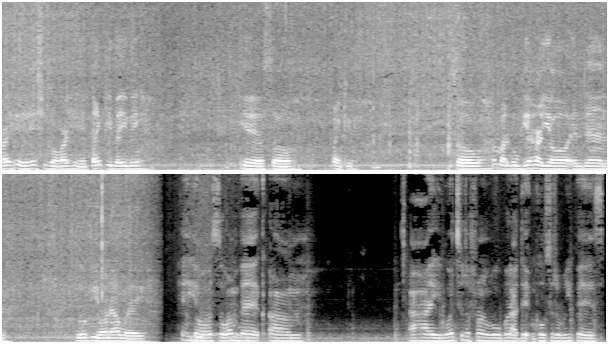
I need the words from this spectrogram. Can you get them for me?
Right here, here she go right here. Thank you, baby. Yeah, so, thank you. So, I'm about to go get her, y'all, and then we'll be on our way. Hey, y'all, so I'm back. Um, I went to the front room, but I didn't go to the repast.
